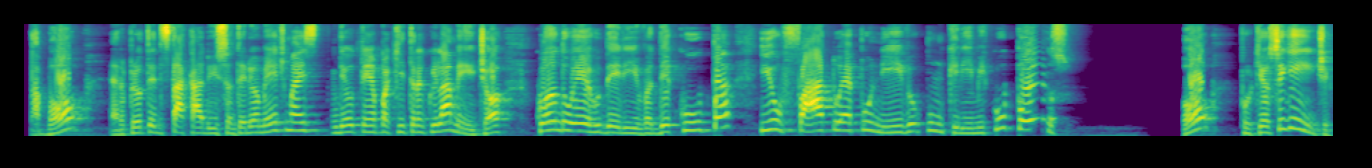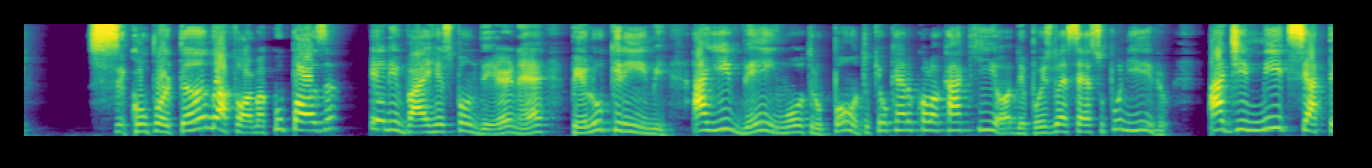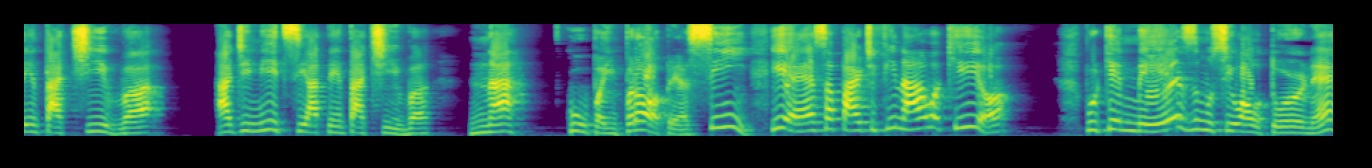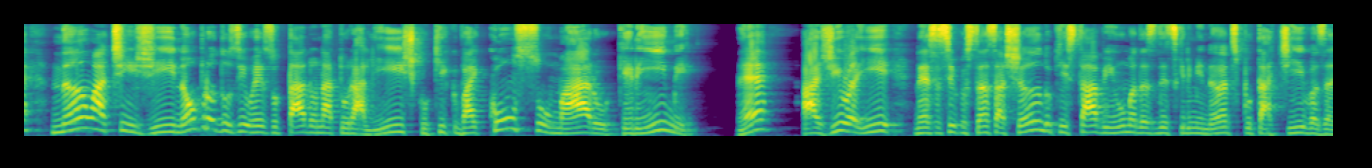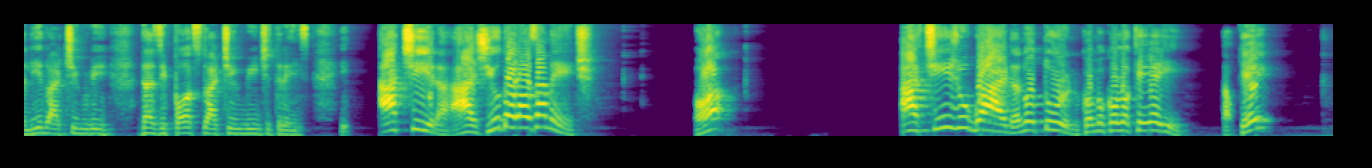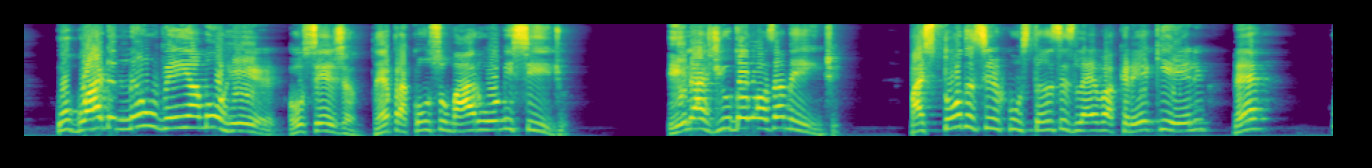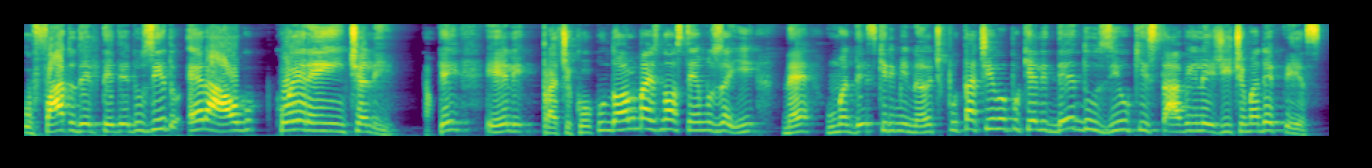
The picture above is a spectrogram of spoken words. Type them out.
Tá bom? Era para eu ter destacado isso anteriormente, mas deu tempo aqui tranquilamente, ó. Quando o erro deriva de culpa e o fato é punível com crime culposo. Bom, porque é o seguinte, se comportando a forma culposa, ele vai responder, né, pelo crime. Aí vem um outro ponto que eu quero colocar aqui, ó, depois do excesso punível. Admite-se a tentativa, admite-se a tentativa na culpa imprópria? Sim, e é essa parte final aqui, ó. Porque mesmo se o autor, né, não atingir, não produzir o resultado naturalístico que vai consumar o crime, né? Agiu aí nessa circunstância achando que estava em uma das discriminantes putativas ali do artigo das hipóteses do artigo 23. Atira, agiu dolosamente. Ó, atinge o guarda noturno, como eu coloquei aí, tá ok? O guarda não vem a morrer, ou seja, né, para consumar o homicídio. Ele agiu dolosamente. Mas todas as circunstâncias levam a crer que ele, né, o fato dele ter deduzido era algo coerente ali, ok? Ele praticou com dolo, mas nós temos aí, né, uma discriminante putativa porque ele deduziu que estava em legítima defesa,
